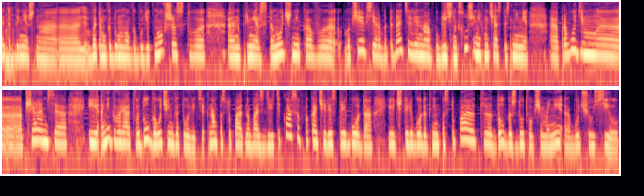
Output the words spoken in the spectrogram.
это, Мгм. конечно, э, в этом году много будет новшеств, э, например, станочников. Вообще все работодатели на публичных слушаниях, мы часто с ними проводим, общаемся, и они говорят, вы долго очень готовите. К нам поступают на базе 9 классов, пока через 3 года или 4 года к ним поступают, долго ждут, в общем, они рабочую силу.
